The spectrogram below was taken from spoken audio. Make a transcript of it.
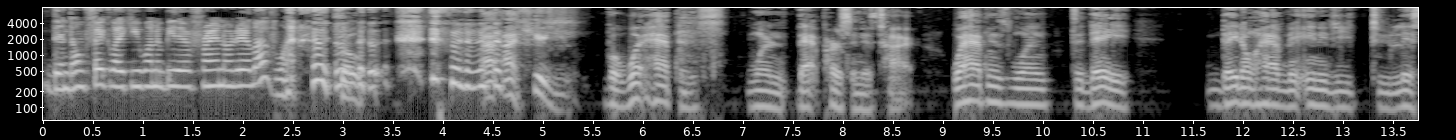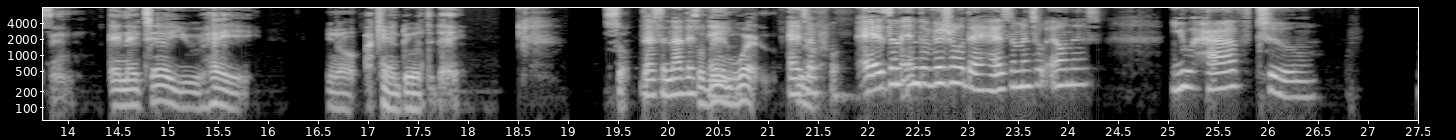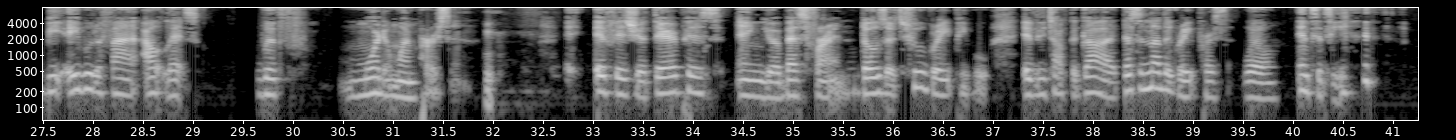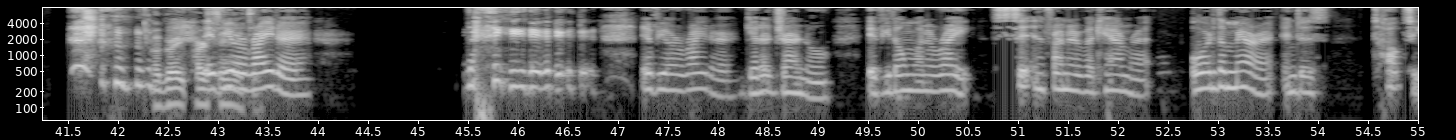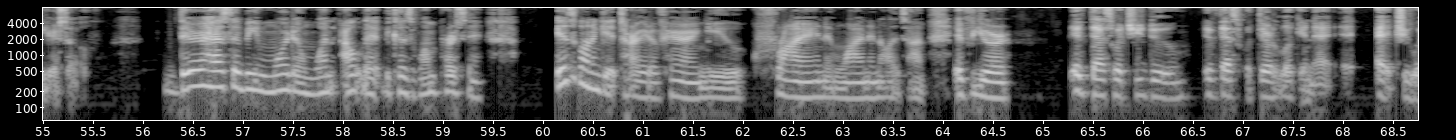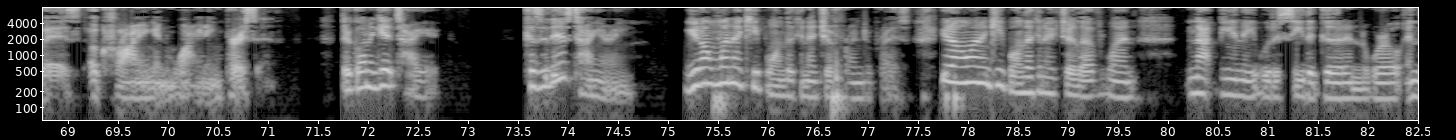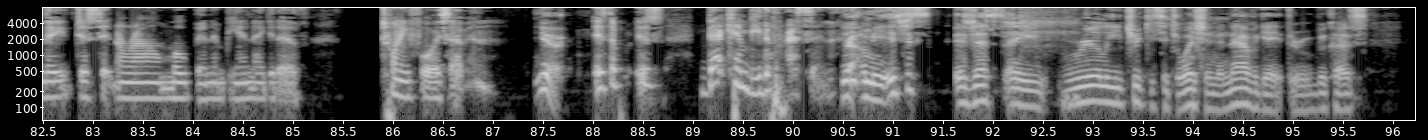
then don't fake like you want to be their friend or their loved one. so I, I hear you, but what happens when that person is tired? What happens when today they don't have the energy to listen and they tell you, hey, you know, I can't do it today. So that's another so thing. then what? As a as an individual that has a mental illness, you have to be able to find outlets with more than one person. Mm if it's your therapist and your best friend, those are two great people. If you talk to God, that's another great person. Well, entity. a great person. If you're a writer, if you're a writer, get a journal. If you don't want to write, sit in front of a camera or the mirror and just talk to yourself. There has to be more than one outlet because one person is going to get tired of hearing you crying and whining all the time if you're if that's what you do if that's what they're looking at at you as a crying and whining person they're going to get tired because it is tiring you don't want to keep on looking at your friend depressed. You don't want to keep on looking at your loved one not being able to see the good in the world and they just sitting around moping and being negative 24 7 yeah. It's the it's that can be depressing. yeah, I mean, it's just it's just a really tricky situation to navigate through because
